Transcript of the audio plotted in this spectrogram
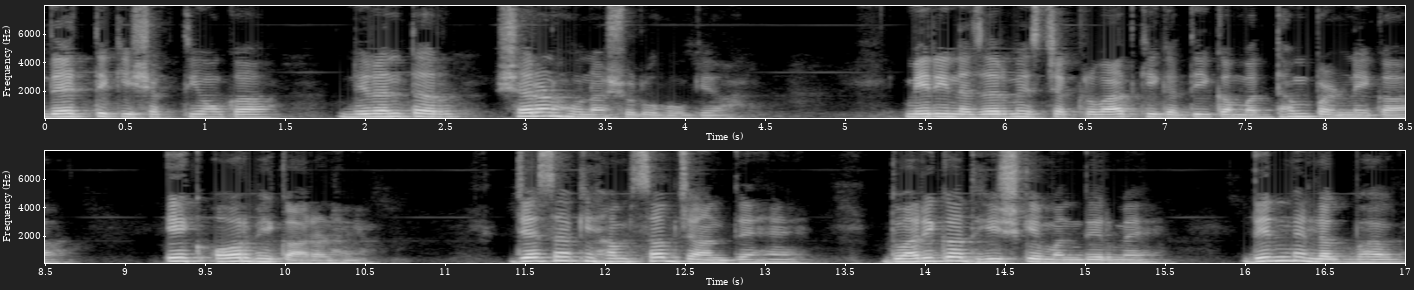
दैत्य की शक्तियों का निरंतर शरण होना शुरू हो गया। मेरी नज़र में इस चक्रवात की गति का मध्यम पड़ने का एक और भी कारण है। जैसा कि हम सब जानते हैं, द्वारिकाधीश के मंदिर में दिन में लगभग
